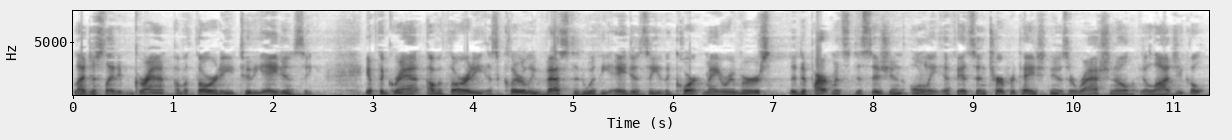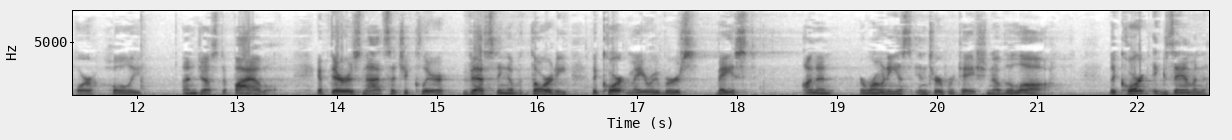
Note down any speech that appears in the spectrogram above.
legislative grant of authority to the agency. If the grant of authority is clearly vested with the agency, the court may reverse the department's decision only if its interpretation is irrational, illogical, or wholly unjustifiable. If there is not such a clear vesting of authority, the court may reverse based on an erroneous interpretation of the law. The court examined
